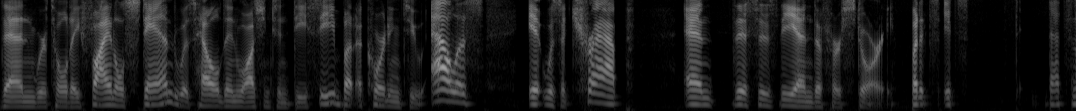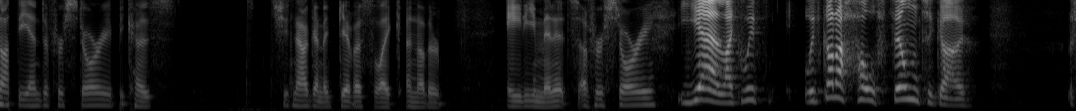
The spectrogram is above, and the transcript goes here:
then we're told a final stand was held in Washington, D.C., but according to Alice, it was a trap, and this is the end of her story. But it's, it's, that's not the end of her story because she's now going to give us like another 80 minutes of her story. Yeah, like we've we've got a whole film to go.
